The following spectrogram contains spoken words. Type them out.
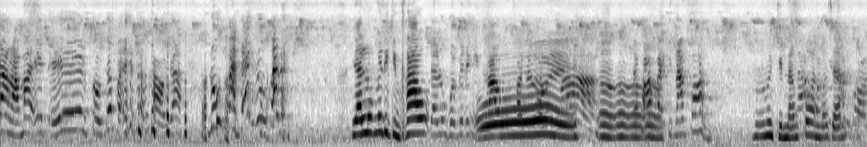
ย่างลามาเอ็ดเองโตจะไปเอ็ดเขายาลูกกันได้ลูกกันได้ยายลูกไม่ได้กินข้าวจะลูกเพิ่นไม่ได้กินโอ้ข้าวเขาจะเอายมาเออเออเอจะอพาเอไปอกินน้ำก้อนมันกินน้ำก้อนเพราะฉะนั้นำก่อน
